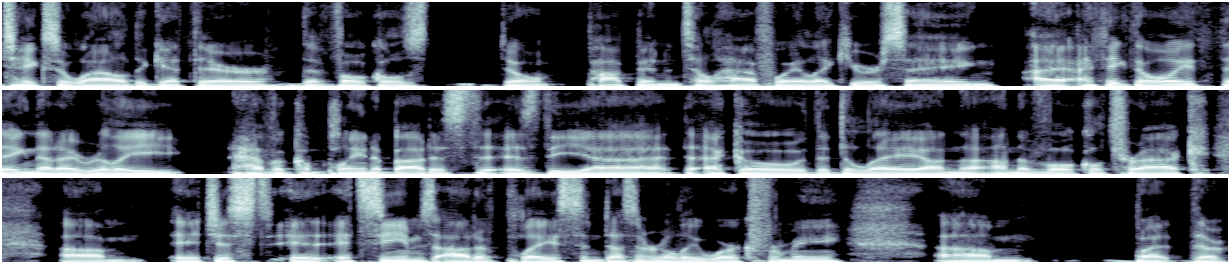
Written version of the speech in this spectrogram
takes a while to get there the vocals don't pop in until halfway like you were saying I, I think the only thing that I really have a complaint about is the is the uh, the echo, the delay on the on the vocal track. Um, it just it, it, seems out of place and doesn't really work for me. Um, but the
